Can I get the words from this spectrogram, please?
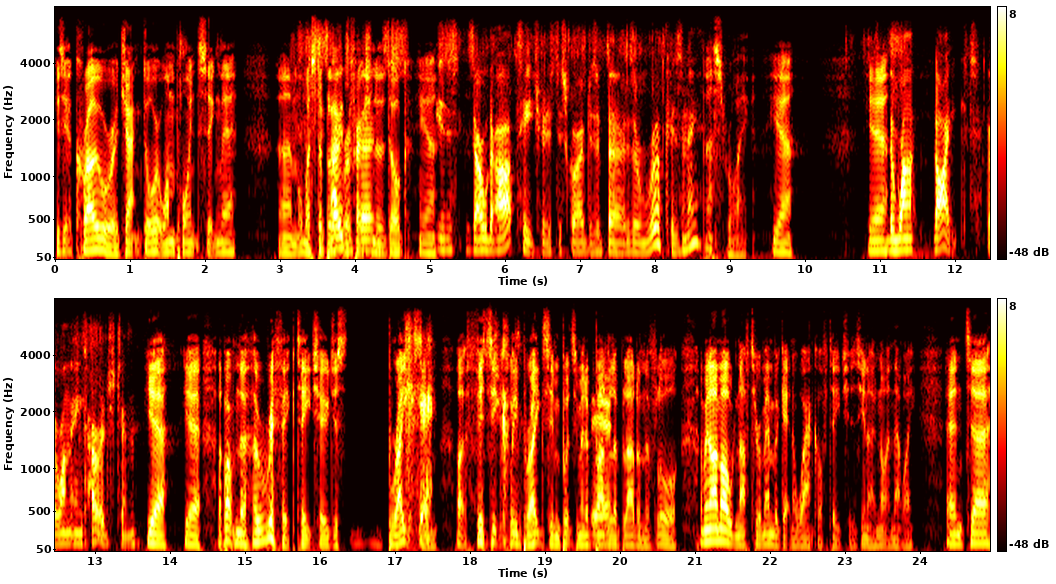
is it a crow or a jackdaw at one point sitting there? Um, almost a black loads of reflection of, the dog. Yeah, his his old art teacher is described as a bird, as a rook, isn't he? that's right. Yeah, yeah, The one liked, the one that encouraged him. yeah, yeah. Apart from the horrific teacher who just breaks Yeah. him, like physically breaks him, puts him in a Yeah. puddle of blood on the floor. I mean, I'm old enough to remember getting a whack off teachers. You know, not in that way. And uh,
